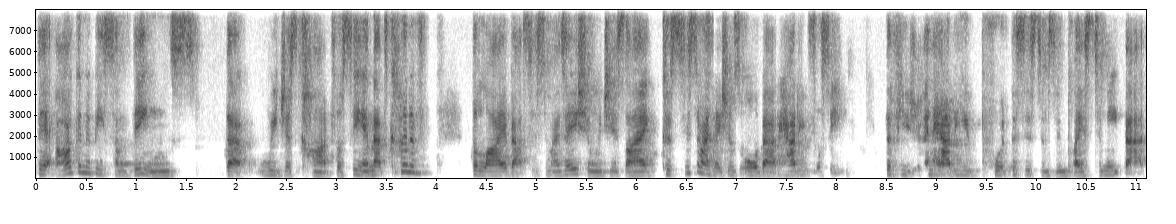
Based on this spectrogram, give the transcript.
there are going to be some things that we just can't foresee. And that's kind of the lie about systemization which is like because systemization is all about how do you foresee the future and how do you put the systems in place to meet that?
